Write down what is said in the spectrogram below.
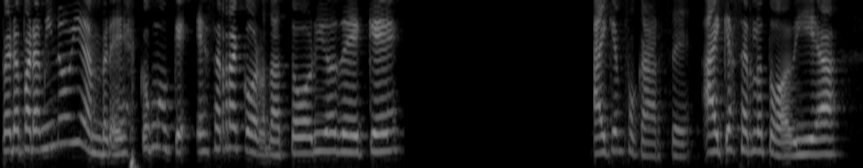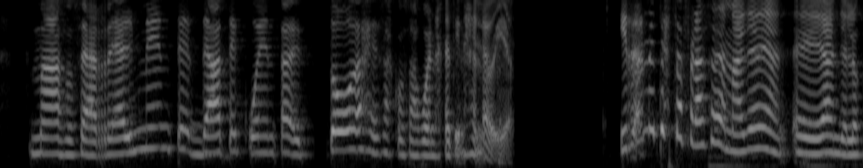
Pero para mí noviembre es como que ese recordatorio de que hay que enfocarse, hay que hacerlo todavía más, o sea, realmente date cuenta de todas esas cosas buenas que tienes en la vida. Y realmente esta frase de Maya de eh, Angelo,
